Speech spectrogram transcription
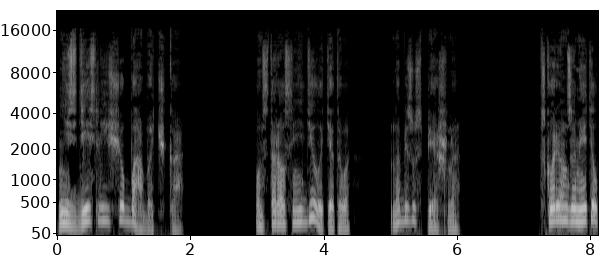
не здесь ли еще бабочка. Он старался не делать этого, но безуспешно. Вскоре он заметил,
